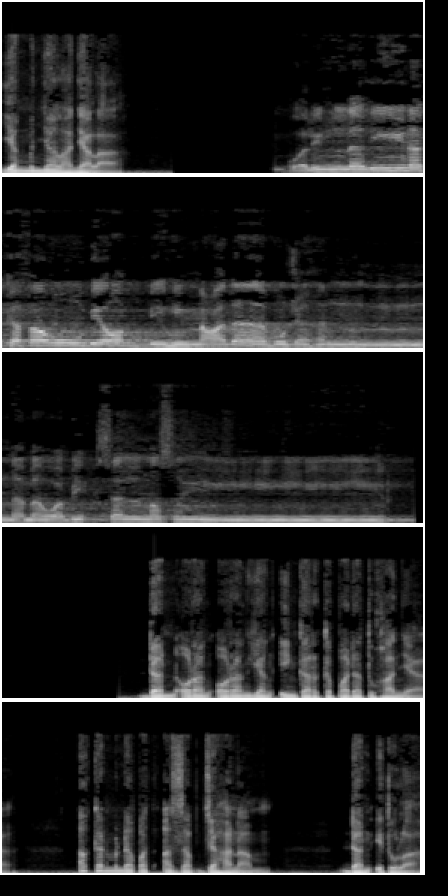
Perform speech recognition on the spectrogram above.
yang menyala-nyala. وللذين كفروا بربهم عذاب جهنم وبئس المصير Dan orang-orang yang ingkar kepada Tuhannya akan mendapat azab jahanam, dan itulah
